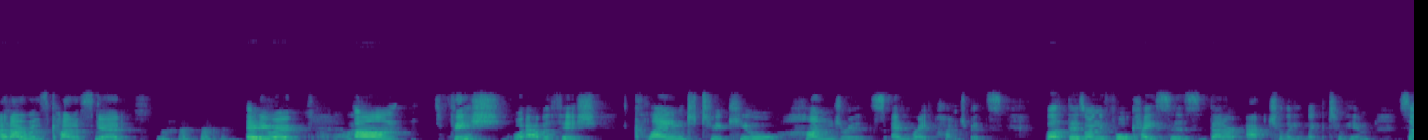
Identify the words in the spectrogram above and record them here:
and I was kind of scared. Anyway, um, Fish, or Albert Fish, claimed to kill hundreds and rape hundreds, but there's only four cases that are actually linked to him. So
